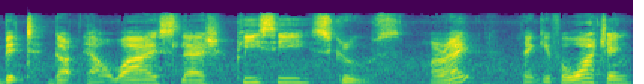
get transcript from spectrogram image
bit.ly slash pc screws. Alright, thank you for watching.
